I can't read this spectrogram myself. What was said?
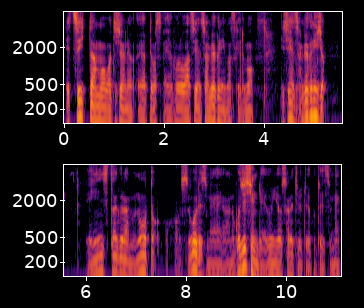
で Twitter も私はねやってます、えー、フォロワー1300人いますけども2300人以上。で、インスタグラム、ノート、すごいですね。あのご自身で運用されてるということですよね。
